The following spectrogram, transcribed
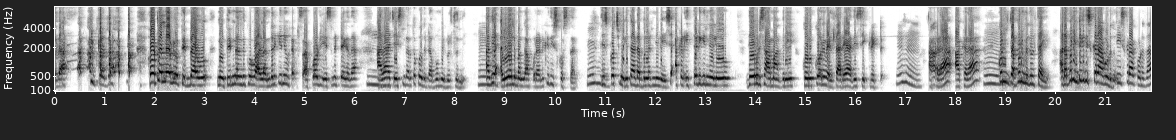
కదా కదా హోటల్లో నువ్వు తిన్నావు నువ్వు తిన్నందుకు వాళ్ళందరికీ నువ్వు సపోర్ట్ చేసినట్టే కదా. అలా చేసిన తర్వాత కొంత డబ్బు మిగులుతుంది. అది అలివేలు మంగాపురానికి తీసుకొస్తారు. తీసుకొచ్చి మిగతా డబ్బులన్నీ వేసి అక్కడ ఇత్తడి గిన్నెలు దేవుడి సామాగ్రి కొనుక్కొని వెళ్తారే అది సీక్రెట్. అక్కడ అక్కడ. కొన్ని డబ్బులు మిగులుతాయి. ఆ డబ్బులు ఇంటికి తీసుకురాకూడదు. తీసుకురాకూడదా.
